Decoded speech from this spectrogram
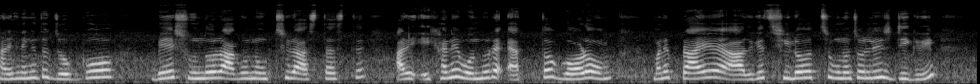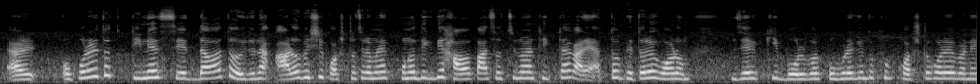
আর এখানে কিন্তু যজ্ঞ বেশ সুন্দর আগুন উঠছিল আস্তে আস্তে। আর এখানে বন্ধুরা এত গরম মানে প্রায় আজকে ছিল হচ্ছে উনচল্লিশ ডিগ্রি। আর ওপরে তো টিনের সেট দেওয়া, তো ওই জন্য আরও বেশি কষ্ট ছিল মানে কোনো দিক দিয়ে হাওয়া পাস হচ্ছিল না ঠিকঠাক, আর এত ভেতরে গরম। যে কি বলব, প্রভুরা কিন্তু খুব কষ্ট করে মানে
